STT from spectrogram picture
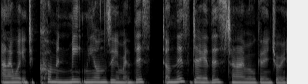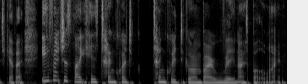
and I want you to come and meet me on Zoom at this on this day at this time, and we're going to enjoy it together. Even if it's just like here's ten quid, ten quid to go and buy a really nice bottle of wine,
